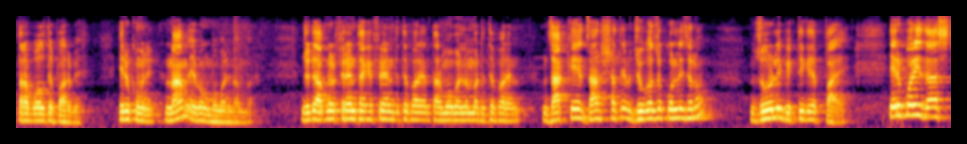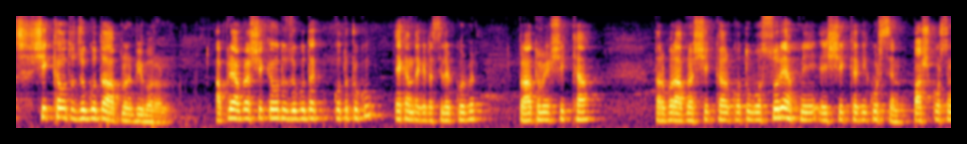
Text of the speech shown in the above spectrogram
তারা বলতে পারবে। এরকমের নাম এবং মোবাইল নাম্বার যদি আপনার ফ্রেন্ড থাকে ফ্রেন্ড দিতে পারেন, তার মোবাইল নাম্বার দিতে পারেন, যাকে, যার সাথে যোগাযোগ করলে যেন জরুরি ব্যক্তিকে পায়। এরপরেই জাস্ট শিক্ষাগত যোগ্যতা আপনার বিবরণ। আপনি আপনার শিক্ষাগত যোগ্যতা কতটুকু? এখান থেকে এটা সিলেক্ট করবেন। প্রাথমিক শিক্ষা তারপর আপনার শিক্ষার কত বছরে আপনি এই শিক্ষা কি করছেন? পাশ করছেন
